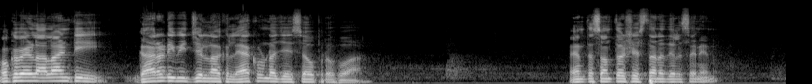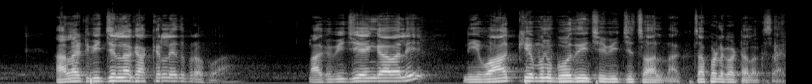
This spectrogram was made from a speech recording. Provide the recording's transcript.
ఒకవేళ అలాంటి గారడి విద్యలు నాకు లేకుండా చేసావు ప్రభువా. ఎంత సంతోషిస్తానో తెలుసా నేను? అలాంటి విద్యలు నాకు అక్కర్లేదు ప్రభు నాకు విద్య ఏం కావాలి? నీ వాక్యమును బోధించే విద్య చాలు నాకు. చప్పట్లు కొట్టాలి ఒకసారి.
